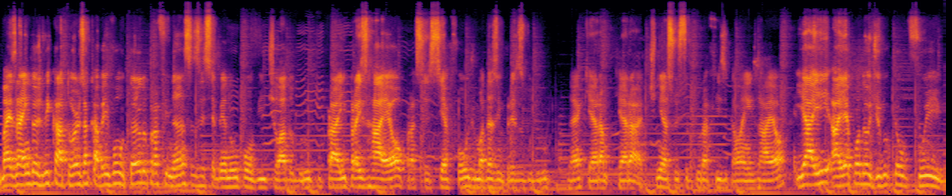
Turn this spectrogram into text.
Mas aí em 2014 acabei voltando para finanças, recebendo um convite lá do grupo para ir para Israel para ser CFO de uma das empresas do grupo, né, que era que era tinha a sua estrutura física lá em Israel. E aí aí é quando eu digo que eu fui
